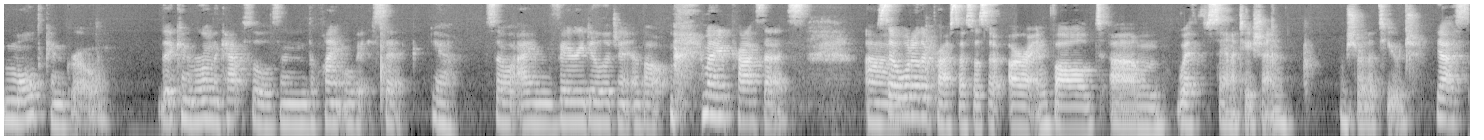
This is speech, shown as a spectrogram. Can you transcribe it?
mold can grow. It can ruin the capsules and the client will get sick. Yeah. So I'm very diligent about my process. Um, So, what other processes are involved um, with sanitation? I'm sure that's huge. Yes,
